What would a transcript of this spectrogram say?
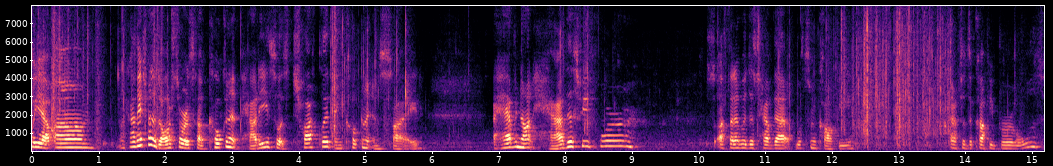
So yeah, um, like I think from the dollar store it's called coconut patty, so it's chocolate and coconut inside. I have not had this before, so I thought I would just have that with some coffee after the coffee brews.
